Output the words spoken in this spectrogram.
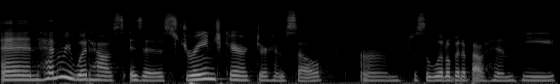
and Henry Woodhouse is a strange character himself. Um, just a little bit about him. He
